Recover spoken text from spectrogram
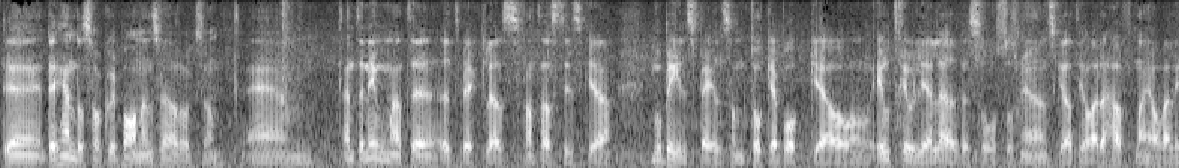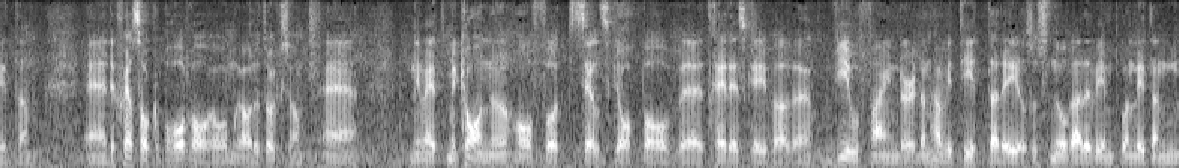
det, det händer saker i barnens värld också. Eh, inte nog med att det utvecklas fantastiska mobilspel som Toca och otroliga lärresurser som jag önskar att jag hade haft när jag var liten. Eh, det sker saker på hårdvaruområdet också. Eh, ni vet Mekano har fått sällskap av eh, 3D-skrivare. Viewfinder, den här vi tittade i och så snurrade vi in på en liten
